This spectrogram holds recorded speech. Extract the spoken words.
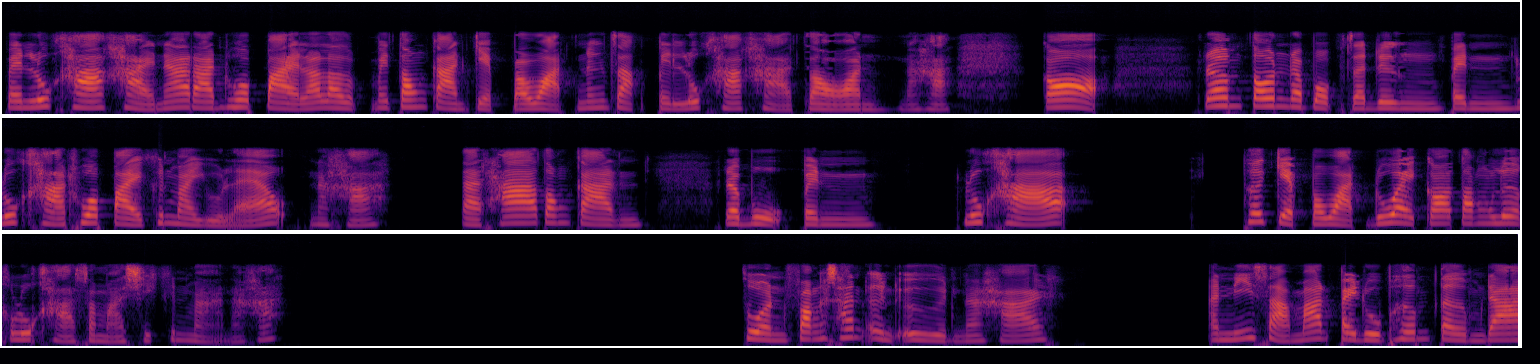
เป็นลูกค้าขายหน้าร้านทั่วไปแล้วเราไม่ต้องการเก็บประวัติ เนื่องจากเป็นลูกค้าขาจรนะคะ ก็เริ่มต้นระบบจะดึงเป็นลูกค้าทั่วไปขึ้นมาอยู่แล้วนะคะ แต่ถ้าต้องการระบุเป็นลูกค้าเพื่อเก็บประวัติด้วยก็ต้องเลือกลูกค้าสมาชิกขึ้นมานะคะ ส่วนฟังก์ชันอื่นๆนะคะ อันนี้สามารถไปดูเพิ่มเติมได้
